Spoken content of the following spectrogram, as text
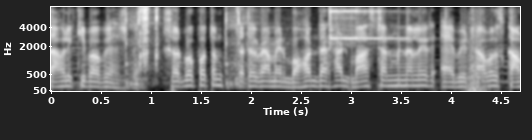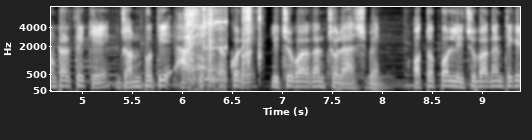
তাহলে কীভাবে আসবেন? সর্বপ্রথম চট্টগ্রামের বহরদারহাট বাস টার্মিনালের অ্যাবি ট্রাভেলস কাউন্টার থেকে জনপ্রতি আশি টাকা করে লিচু বাগান চলে আসবেন। অতঃপর লিচু বাগান থেকে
